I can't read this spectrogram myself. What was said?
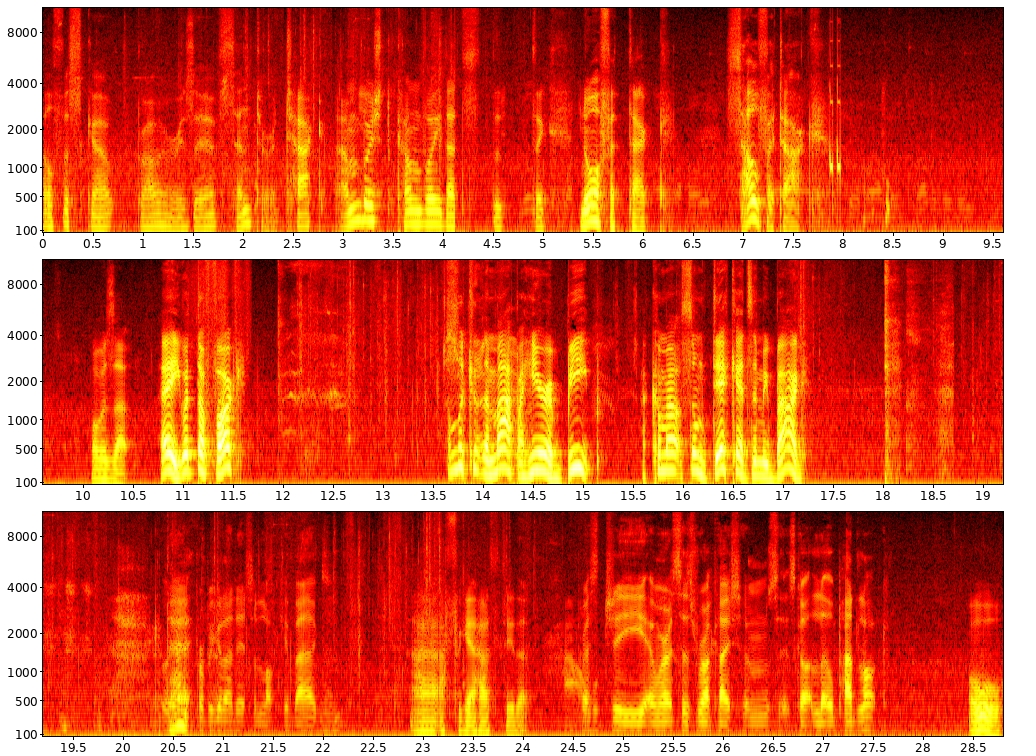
Alpha Scout, Bravo Reserve, Center Attack, Ambushed Convoy, that's the thing. North Attack, South Attack. What was that? Hey, what the fuck? I'm looking at the map, I hear a beep. I come out, some dickhead's in my bag. Yeah, probably a good idea to lock your bags. Uh, I forget how to do that. Press G, and where it says ruck items, it's got a little padlock. Oh.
